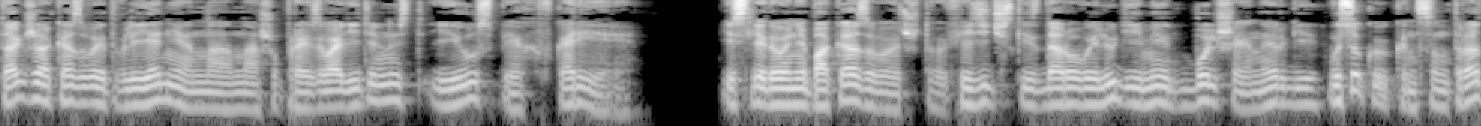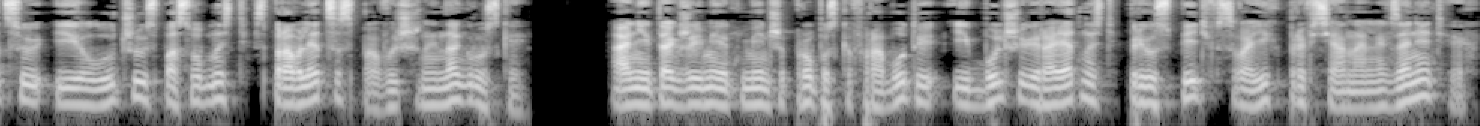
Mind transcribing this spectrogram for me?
также оказывает влияние на нашу производительность и успех в карьере. Исследования показывают, что физически здоровые люди имеют больше энергии, высокую концентрацию и лучшую способность справляться с повышенной нагрузкой. Они также имеют меньше пропусков работы и большую вероятность преуспеть в своих профессиональных занятиях.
